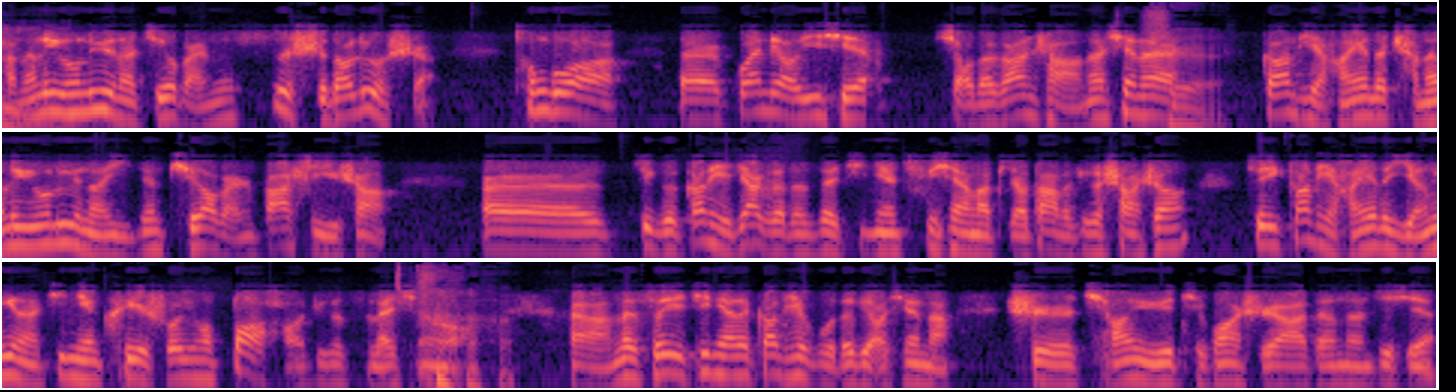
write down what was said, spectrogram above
产能利用率呢只有百分之四十到六十，通过呃关掉一些小的钢厂，那现在钢铁行业的产能利用率呢已经提到百分之八十以上，呃，这个钢铁价格呢在今年出现了比较大的这个上升，所以钢铁行业的盈利呢今年可以说用爆好这个词来形容，啊，那所以今年的钢铁股的表现呢，是强于铁矿石啊等等这些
